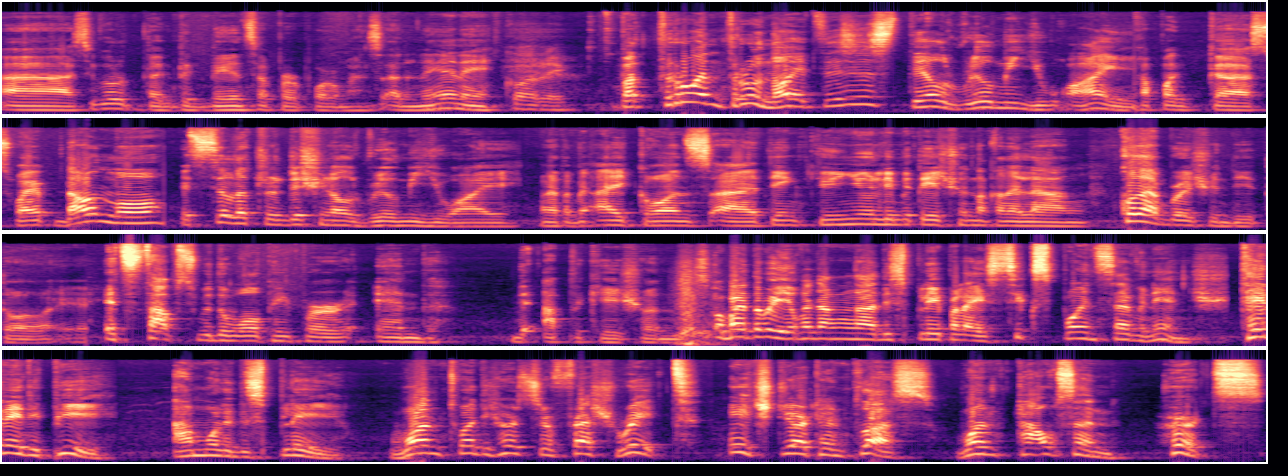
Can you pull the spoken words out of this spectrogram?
Ah, siguro dagdag na yun sa performance. Ano na yan eh. Correct. But through and through, no, it, this is still Realme UI. Kapag ka swipe down mo, it's still a traditional Realme UI. Mga tabi icons, I think yun yung limitation ng kanilang collaboration dito. It stops with the wallpaper and the application. So by the way, yung kanyang uh, display pala is 6.7 inch, 1080p, AMOLED display, 120 Hz refresh rate, HDR10 Plus, 1000 Hz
